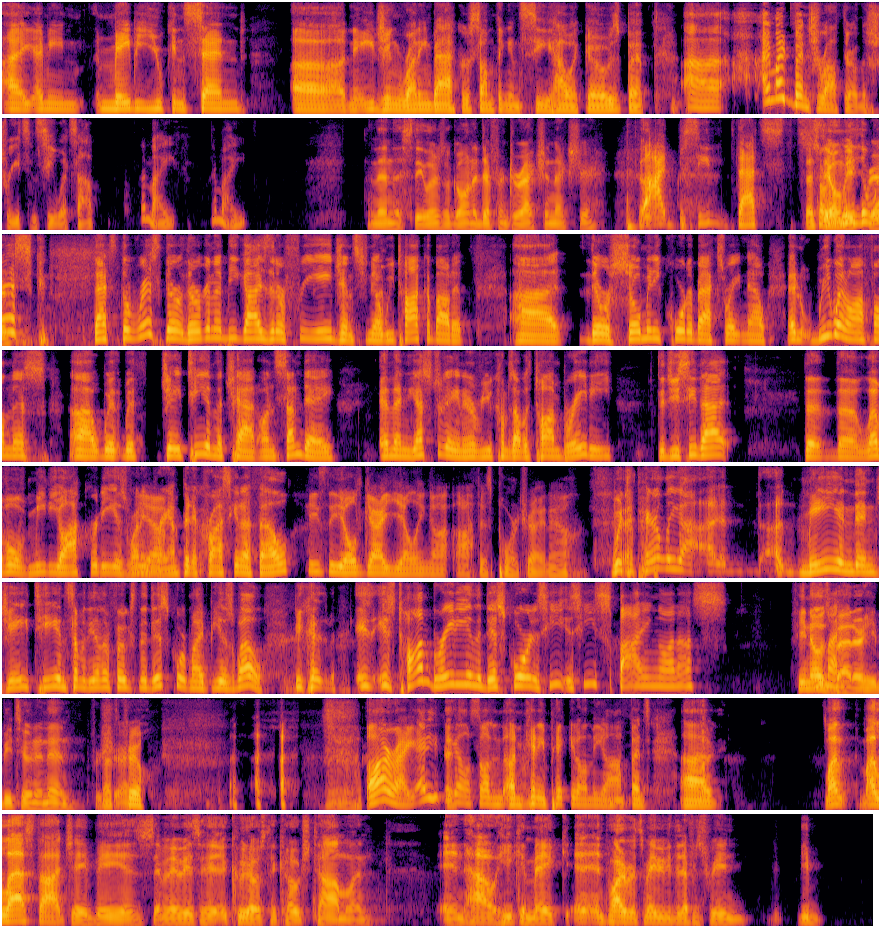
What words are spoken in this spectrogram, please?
I I mean, maybe you can send uh, an aging running back or something and see how it goes. But uh, I might venture out there on the streets and see what's up. I might. I might. And then the Steelers will go in a different direction next year. I see. That's That's the only the risk. That's the risk. There, there are going to be guys that are free agents. You know, we talk about it. Uh, there are so many quarterbacks right now, and we went off on this uh, with with JT in the chat on Sunday, and then yesterday an interview comes out with Tom Brady. Did you see that? The the level of mediocrity is running Yeah. rampant across the NFL. He's the old guy yelling off his porch right now. which apparently uh, uh, me and, and JT and some of the other folks in the Discord might be as well. Because is is Tom Brady in the Discord? Is he is he spying on us? If he knows might. better, he'd be tuning in for That's sure. That's true. All right. Anything else on on Kenny Pickett on the offense? Uh, My my last thought, JB, is and maybe it's a kudos to Coach Tomlin and how he can make and and part of it's maybe the difference between be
